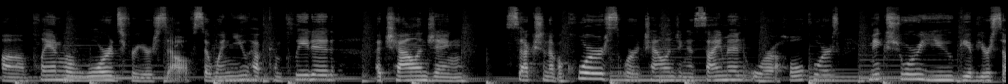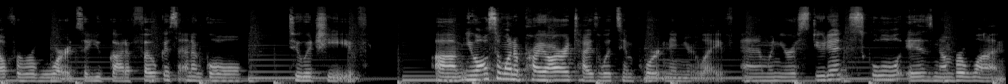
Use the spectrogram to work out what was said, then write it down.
Um, plan rewards for yourself. So when you have completed a challenging section of a course or a challenging assignment or a whole course, make sure you give yourself a reward. So you've got a focus and a goal to achieve. Um, you also want to prioritize what's important in your life. And when you're a student, school is number one.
